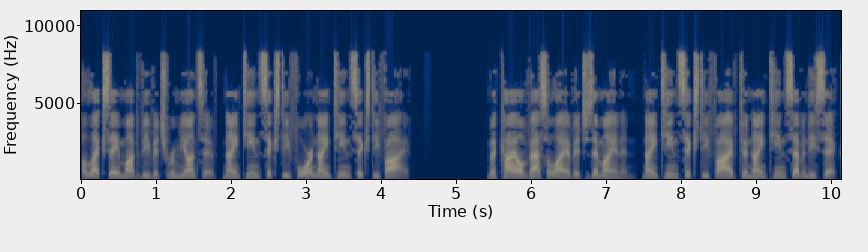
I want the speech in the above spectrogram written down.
Alexei Matveevich Rumyantsev, 1964–1965 Mikhail Vasilyevich Zimyanin, 1965–1976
